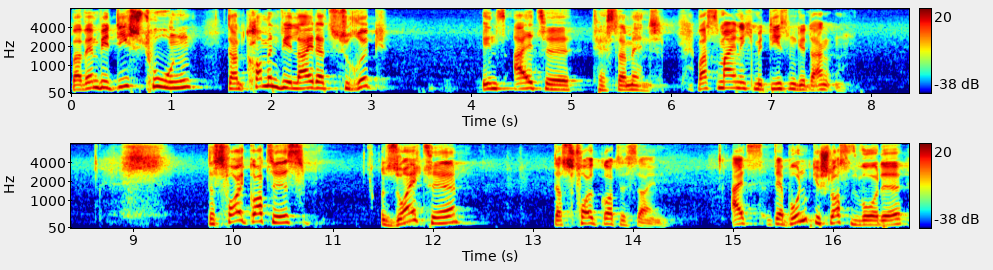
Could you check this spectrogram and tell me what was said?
Weil wenn wir dies tun, dann kommen wir leider zurück ins Alte Testament. Was meine ich mit diesem Gedanken? Das Volk Gottes sollte das Volk Gottes sein. Als der Bund geschlossen wurde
